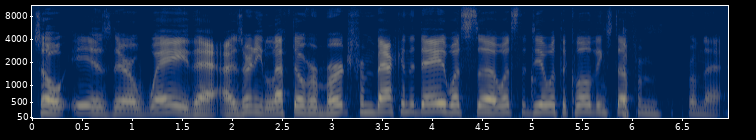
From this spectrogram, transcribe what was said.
So, is there a way that is there any leftover merch from back in the day? What's the what's the deal with the clothing stuff from from that?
